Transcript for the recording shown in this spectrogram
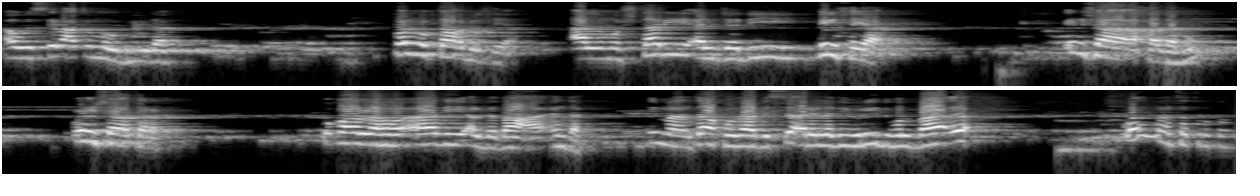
aw isibcatu mawjuuda falmubtaacu bilkhiyaar almushtari aljadiid bilkhiyaar in shaaa akhadahu wain shaaa taraka yuqaalu lahu haadihi albidaaca cindak ima an taakuda bisicri aladii yuriiduhu lbaa'ic wa ima an tatrukahu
